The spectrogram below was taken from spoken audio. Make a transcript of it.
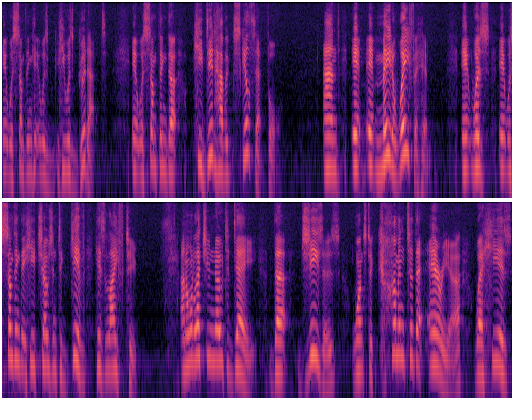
It was something it was, he was good at. It was something that he did have a skill set for. And it, it made a way for him. It was, it was something that he'd chosen to give his life to. And I want to let you know today that Jesus wants to come into the area where he has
